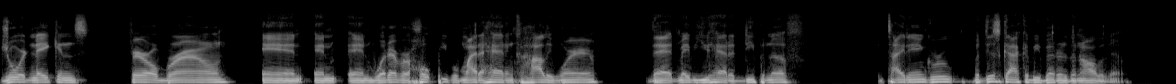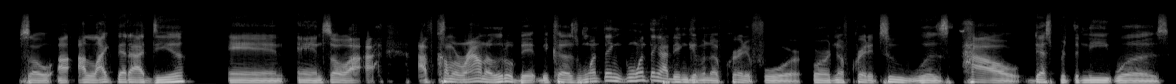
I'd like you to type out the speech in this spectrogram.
Jordan Akins, Pharaoh Brown, and and and whatever hope people might have had in Kahale Warring, that maybe you had a deep enough tight end group, but this guy could be better than all of them. So I, I like that idea and and so I I've come around a little bit because one thing one thing I didn't give enough credit for or enough credit to was how desperate the need was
